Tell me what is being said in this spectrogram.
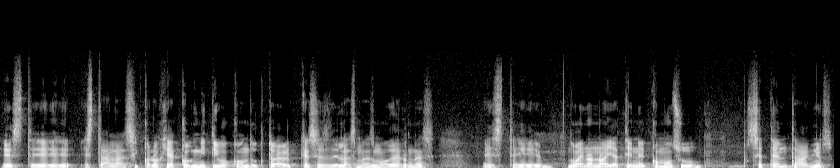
Este, está la psicología cognitivo-conductual, que esa es de las más modernas. Este, bueno, no, ya tiene como su 70 años,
